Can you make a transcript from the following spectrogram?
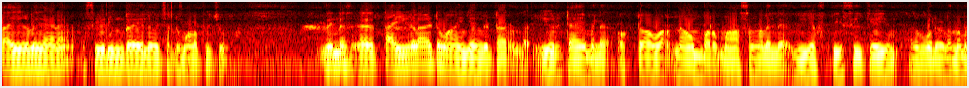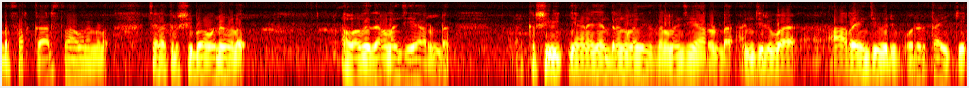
തൈകൾ ഞാൻ സീഡിങ് ട്രേയിൽ വെച്ചിട്ട് മുളപ്പിച്ചു. ഇതിന്റെ തൈകളായിട്ട് വാങ്ങിക്കാൻ കിട്ടാറുണ്ട്. ഈ ഒരു ടൈമിൽ ഒക്ടോബർ നവംബർ മാസങ്ങളിൽ വി എഫ് പി സി കെയും അതുപോലെയുള്ള നമ്മുടെ സർക്കാർ സ്ഥാപനങ്ങൾ ചില കൃഷിഭവനുകൾ അവ വിതരണം ചെയ്യാറുണ്ട്. കൃഷി വിജ്ഞാന കേന്ദ്രങ്ങൾ വിതരണം ചെയ്യാറുണ്ട്. അഞ്ച് രൂപ ആ റേഞ്ച് വരും ഒരു തൈക്ക്.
